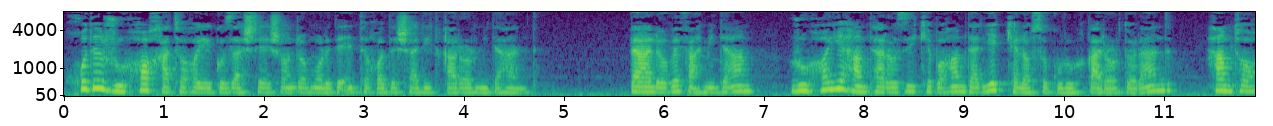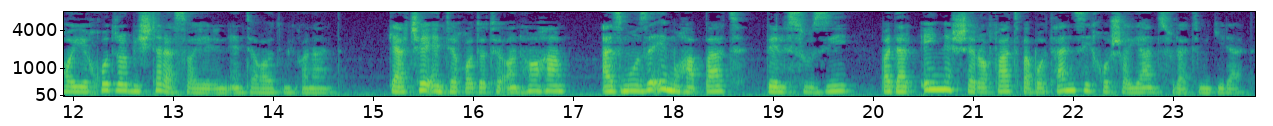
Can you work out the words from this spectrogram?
خود روحها خطاهای گذشتهشان را مورد انتقاد شدید قرار می دهند. به علاوه فهمیدم روحهای همترازی که با هم در یک کلاس و گروه قرار دارند همتاهای خود را بیشتر از سایرین انتقاد می کنند. گرچه انتقادات آنها هم از موضع محبت، دلسوزی و در عین شرافت و با تنزی خوشایند صورت می گیرد.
